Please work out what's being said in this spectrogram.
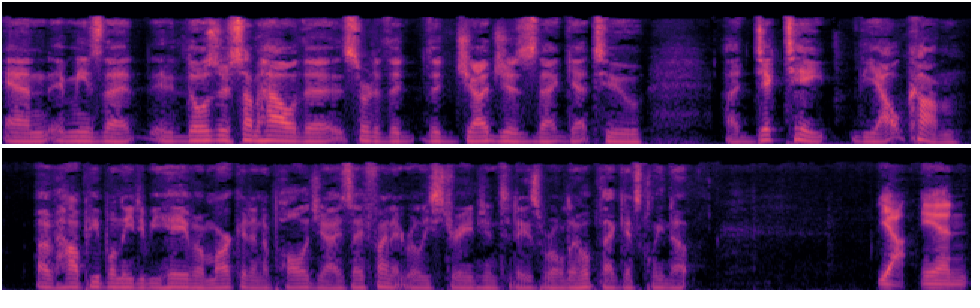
And it means that those are somehow the sort of the, the judges that get to uh, dictate the outcome of how people need to behave or market and apologize. I find it really strange in today's world. I hope that gets cleaned up. Yeah, and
